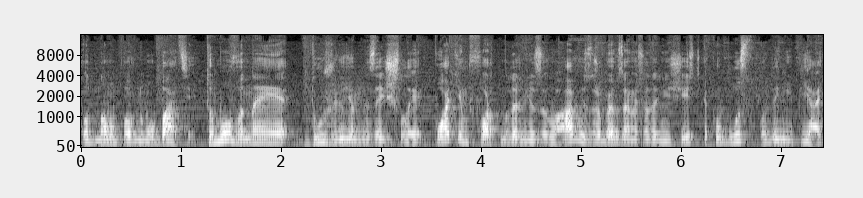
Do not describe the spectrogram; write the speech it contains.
одному повному баці. Тому вони дуже людям не зайшли. Потім Ford модернізував і зробив замість 1.6 EcoBoost 1.5.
